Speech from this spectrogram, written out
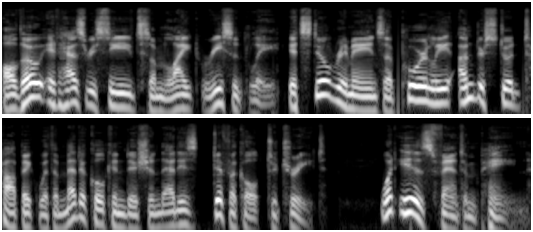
Although it has received some light recently, it still remains a poorly understood topic with a medical condition that is difficult to treat. What is phantom pain?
